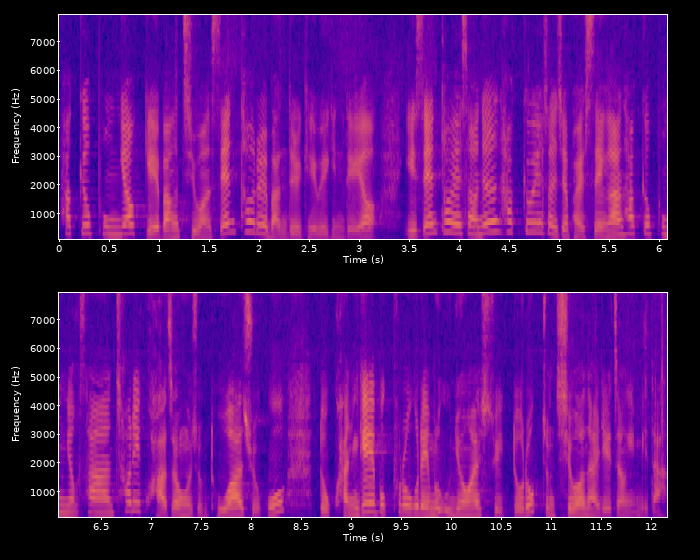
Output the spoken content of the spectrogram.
학교 폭력 예방 지원 센터를 만들 계획인데요. 이 센터에서는 학교에서 이제 발생한 학교 폭력 사안 처리 과정을 좀 도와주고 또 관계 회복 프로그램을 운영할 수 있도록 좀 지원할 예정입니다.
